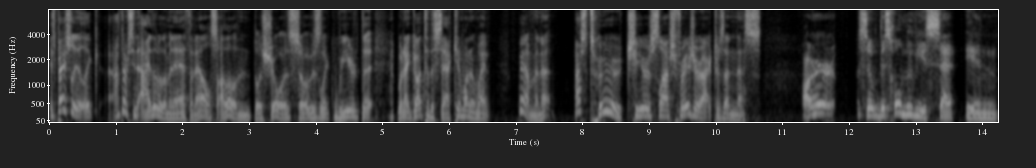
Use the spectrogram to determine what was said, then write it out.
especially like I've never seen either of them in anything else other than those shows. So it was like weird that when I got to the second one and went, wait a minute, that's two Cheers slash Frasier actors in this. are so this whole movie is set in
